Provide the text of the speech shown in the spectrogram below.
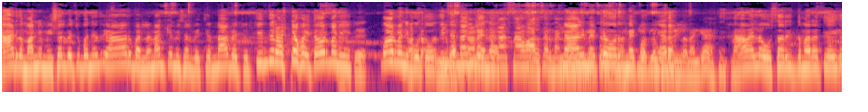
ನಾಡ್ದು ಮೊನ್ನೆ ಮಿಸಲ್ ಬೆಚ್ಚು ಬಂದ್ರೆ ಯಾರು ಬರ್ಲ ನನ್ಗೆ ಮಿಸಲ್ ಬೆಚ್ಚು ನಾ ಬೆಚ್ಚು. ತಿಂದ್ರೆ ಅಷ್ಟೇ ಹೋಯ್ತು ಅವ್ರ ಮನೆ. ಅವ್ರ ಮನೆ ಬೂತು ತಿಂದ್ರೆ ನಂಗೆ ನಾಳೆ ಮೆಟ್ರೆ ಅವ್ರದ್ ಮೆಟ್ಲು ನಂಗೆ. ನಾವೆಲ್ಲ ಹುಷಾರಿದ್ದ ಮರತಿ ಈಗ.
